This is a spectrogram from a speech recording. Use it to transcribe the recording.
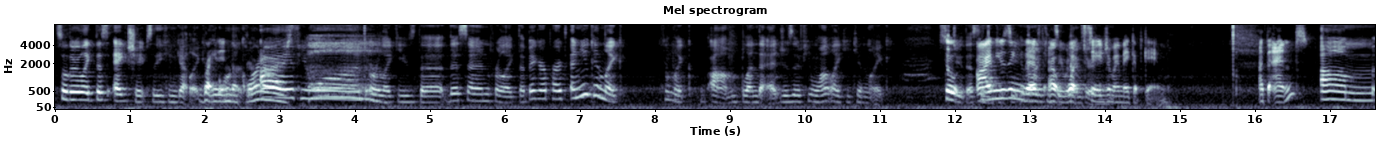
so they're like this egg shape, so you can get like Right in the of your eye corners. if you want, or like use the this end for like the bigger parts, and you can like, you can like um, blend the edges if you want. Like you can like, So do this I'm using no this can at what, what I'm doing. stage in my makeup game? At the end? um,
